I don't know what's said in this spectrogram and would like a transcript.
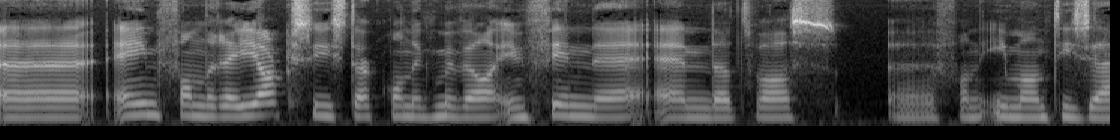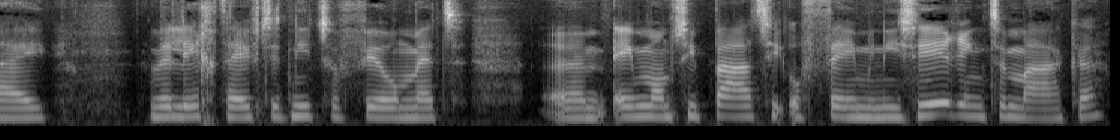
Uh, een van de reacties, daar kon ik me wel in vinden. En dat was uh, van iemand die zei... wellicht heeft het niet zoveel met um, emancipatie of feminisering te maken...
